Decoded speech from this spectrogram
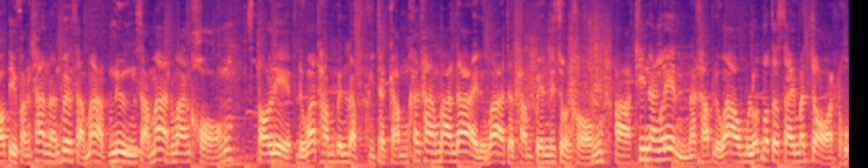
มัลติฟัง c t ชันนั้นเพื่อนสามารถ 1 สามารถวางของสตอเรจหรือว่าทำเป็นแบบกิจกรรมข้างๆ บ้านได้ หรือว่าจะทำเป็นในส่วนของอาที่นั่งเล่นนะครับหรือว่าเอารถมอเตอร์ไซค์มาจอดโอ้โห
